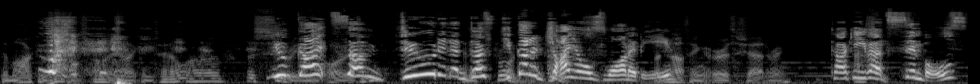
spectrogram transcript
The markings, as far as I can tell, of Assyrian You've got origin, some dude in a dust. You've got a Giles but wannabe nothing earth-shattering. talking about symbols.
